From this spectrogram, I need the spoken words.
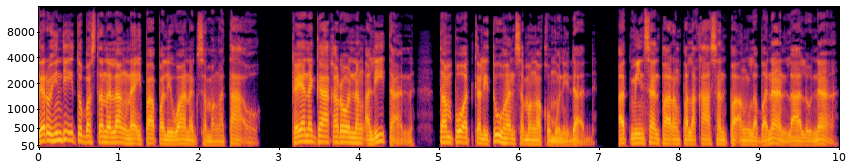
Pero hindi ito basta na lang na ipapaliwanag sa mga tao. Kaya nagkakaroon ng alitan, tampo at kalituhan sa mga komunidad. At minsan parang palakasan pa ang labanan lalo na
